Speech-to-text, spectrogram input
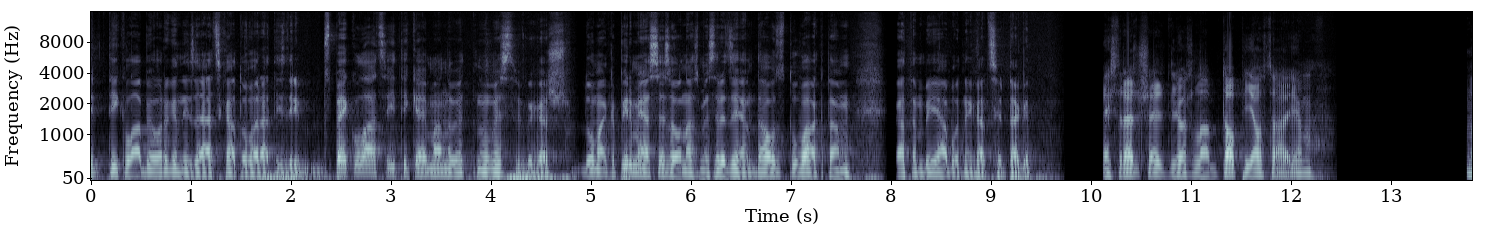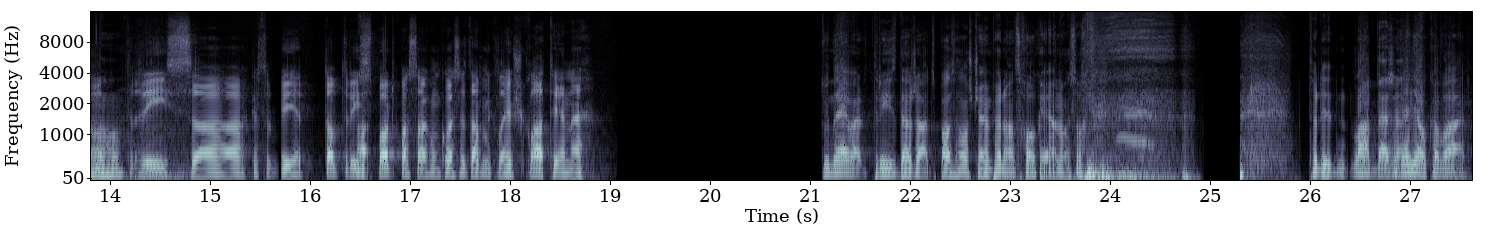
ir tik labi organizēts, kā to varētu izdarīt. Spekulācija tikai mana, bet nu, es vienkārši domāju, ka pirmajā sezonā mēs redzējām daudz tuvāk tam, kā tam bija jābūt, nekā tas ir tagad. Es redzu šeit ļoti labu top jautājumu. Top Nu. 3, uh, kas tur bija? Top 3 A- sporta pasākumu, ko esat apmeklējuši klātienē. Tu nevari trīs dažādus pasaules čempionātus hokeja nosaukt. Tur ir labi. dažādi. Gan jau ka var.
